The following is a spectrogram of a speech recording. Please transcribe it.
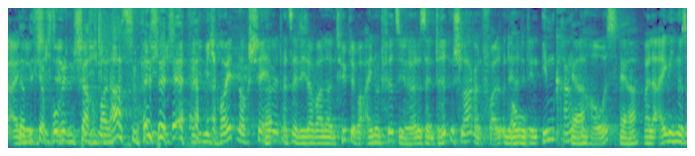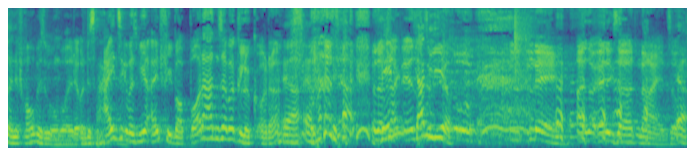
eine Da bist du ja froh, wenn du einen Schach mal hast. für die, du? ich, für die mich heute noch schäme, tatsächlich, da war da ein Typ, der war 41 und hatte seinen dritten Schlaganfall und der Oh. hatte den im Krankenhaus, Ja, ja. weil er eigentlich nur seine Frau besuchen wollte. Und das Einzige, was mir einfiel, war, boah, da hatten sie aber Glück, oder? Ja, ja. Und dann, Ja. und dann sagt er dann hier. So, nee, also ehrlich gesagt, nein. So. Ja.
